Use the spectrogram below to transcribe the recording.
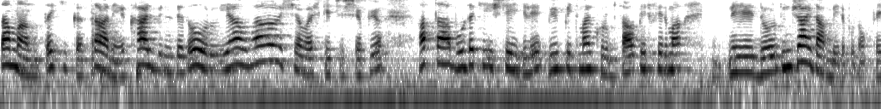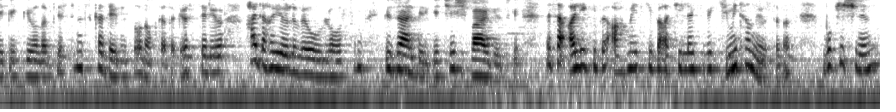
zaman, dakika, saniye kalbinize doğru yavaş yavaş geçiş yapıyor. Hatta buradaki işle ilgili büyük bir ihtimal kurumsal bir firma e, aydan beri bu noktayı bekliyor olabilirsiniz. Kaderiniz o noktada gösteriyor. Hadi hayırlı ve uğurlu olsun. Güzel bir geçiş var gözüküyor. Mesela Ali gibi, Ahmet gibi, Atilla gibi kimi tanıyorsanız bu kişinin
